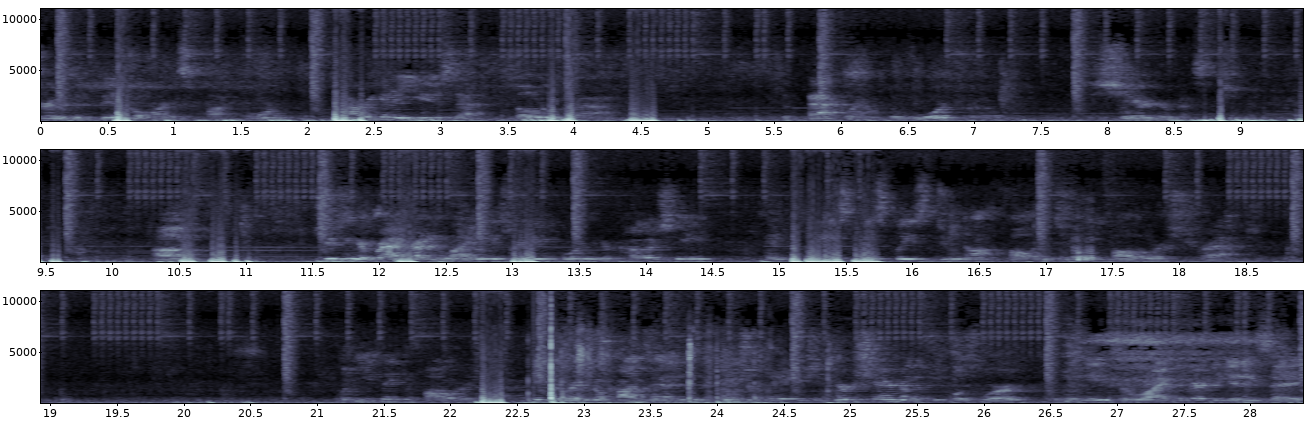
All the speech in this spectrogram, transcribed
Is a visual artist platform. How are we going to use that photograph, the background, the wardrobe, to share your message? Um, choosing your background and lighting is really important, your color scheme. And please, please, please do not fall into the followers trap. What do you think the followers trap? Is original content? Is it a feature page? If you're sharing other people's work, it needs to right at the very beginning say,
